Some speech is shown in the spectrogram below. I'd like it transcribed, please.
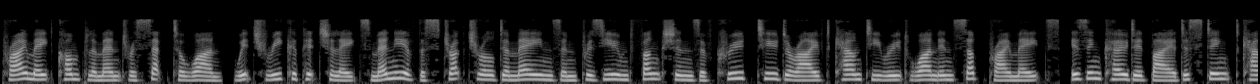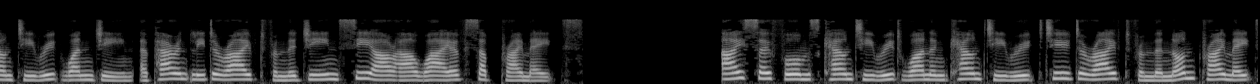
primate complement receptor 1, which recapitulates many of the structural domains and presumed functions of crude 2-derived county root 1 in subprimates, is encoded by a distinct county root 1 gene apparently derived from the gene CRRY of subprimates. Isoforms county root 1 and county root 2 derived from the non-primate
